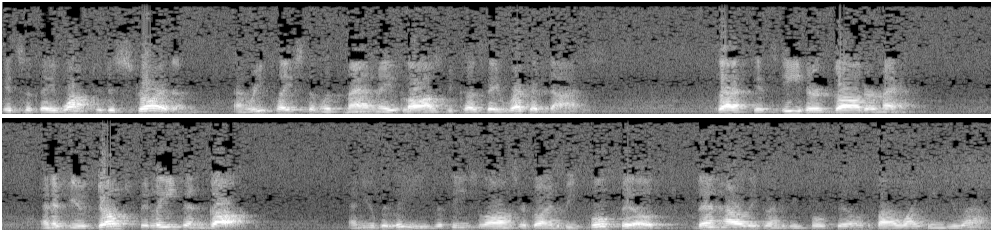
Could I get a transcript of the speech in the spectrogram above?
It's that they want to destroy them and replace them with man-made laws because they recognize that it's either God or man. And if you don't believe in God, and you believe that these laws are going to be fulfilled, then how are they going to be fulfilled? By wiping you out.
